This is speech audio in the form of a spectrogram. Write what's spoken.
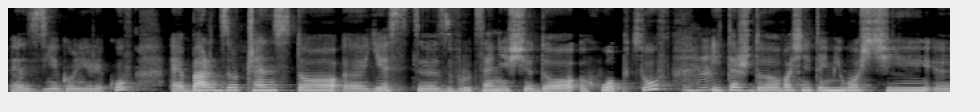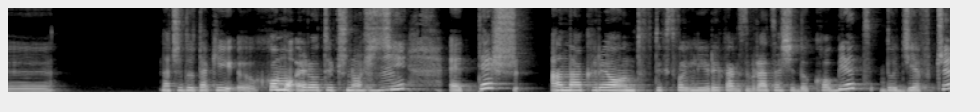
e, z jego liryków, e, bardzo często jest zwrócenie się do chłopców mhm. i też do właśnie tej miłości znaczy do takiej homoerotyczności. Mhm. Też Anakreont w tych swoich lirykach zwraca się do kobiet, do dziewczyn,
